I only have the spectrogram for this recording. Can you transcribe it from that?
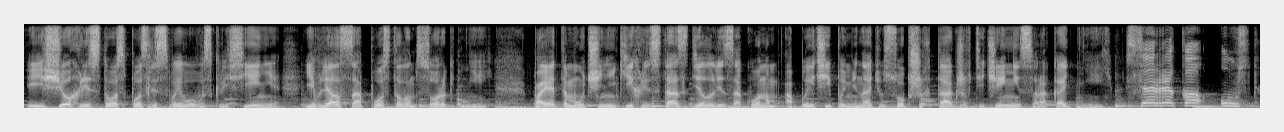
И еще Христос после своего воскресения являлся апостолом 40 дней. Поэтому ученики Христа сделали законом обычай поминать усопших также в течение 40 дней. Сорокауст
